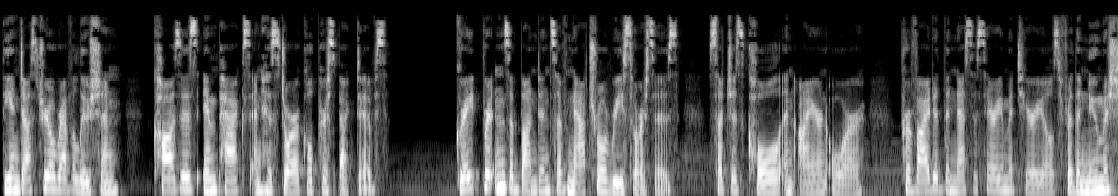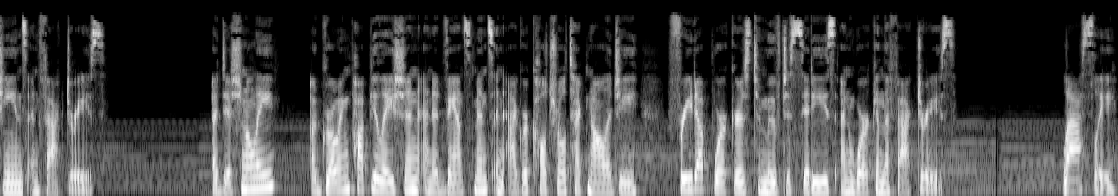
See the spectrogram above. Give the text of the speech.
the Industrial Revolution, causes, impacts, and historical perspectives. Great Britain's abundance of natural resources, such as coal and iron ore, provided the necessary materials for the new machines and factories. Additionally, a growing population and advancements in agricultural technology freed up workers to move to cities and work in the factories. Lastly,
